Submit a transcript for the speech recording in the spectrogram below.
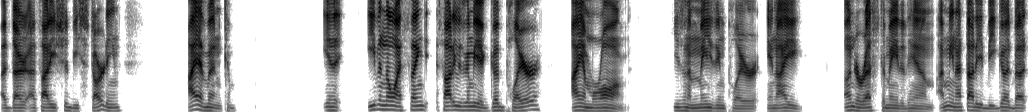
I, th- I thought he should be starting. I haven't, com- in, even though I think thought he was going to be a good player, I am wrong. He's an amazing player, and I underestimated him. I mean, I thought he'd be good, but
